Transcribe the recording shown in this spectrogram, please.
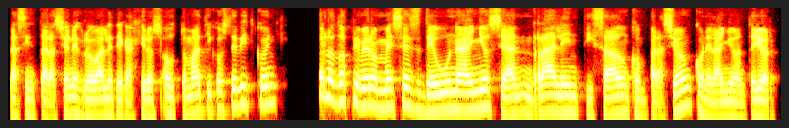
las instalaciones globales de cajeros automáticos de Bitcoin en los dos primeros meses de un año se han ralentizado en comparación con el año anterior.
